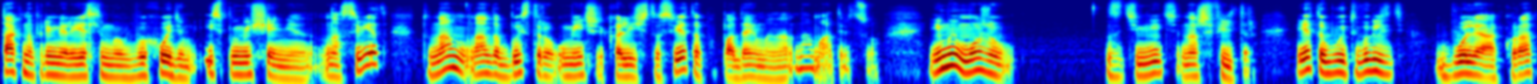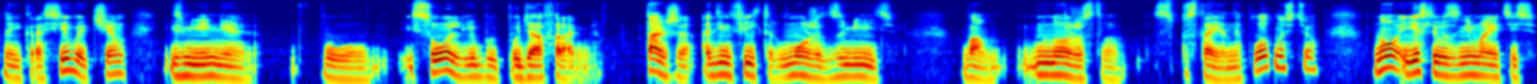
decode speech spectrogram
Так, например, если мы выходим из помещения на свет, то нам надо быстро уменьшить количество света, попадаемого на, на матрицу. И мы можем затемнить наш фильтр. И это будет выглядеть более аккуратно и красиво, чем изменение по ISO либо по диафрагме. Также один фильтр может заменить вам множество с постоянной плотностью, но если вы занимаетесь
